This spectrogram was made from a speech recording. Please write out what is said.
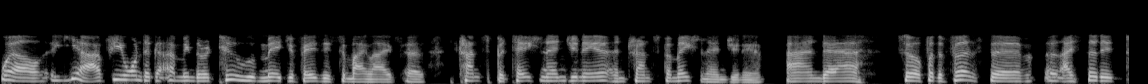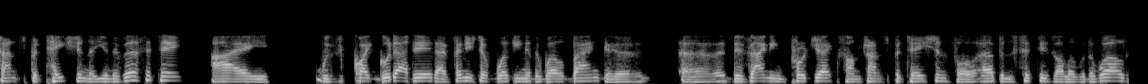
Well, yeah, if you want to, I mean, there are two major phases to my life uh, transportation engineer and transformation engineer. And uh, so, for the first, uh, I studied transportation at university. I was quite good at it. I finished up working at the World Bank, uh, uh, designing projects on transportation for urban cities all over the world.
